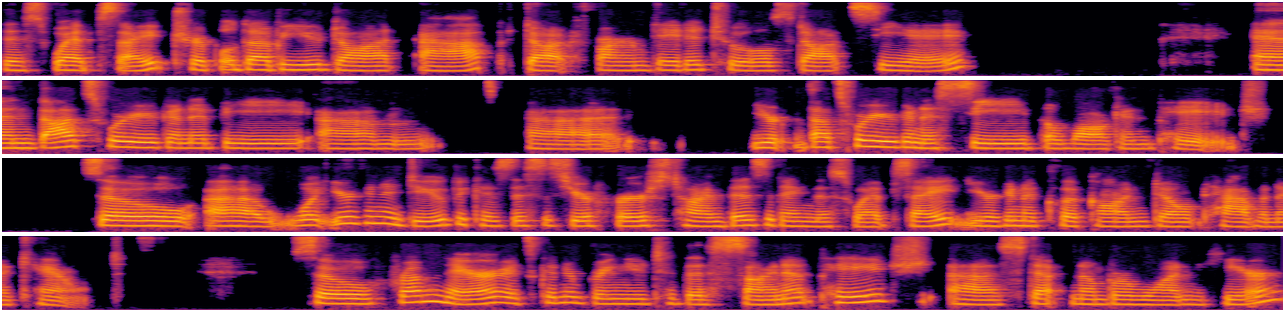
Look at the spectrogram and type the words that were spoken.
this website, www.app.farmdatatools.ca. And that's where you're going to be, um, uh, you're, that's where you're going to see the login page. So uh, what you're going to do, because this is your first time visiting this website, you're going to click on don't have an account. So from there, it's going to bring you to this sign up page, uh, step number one here.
